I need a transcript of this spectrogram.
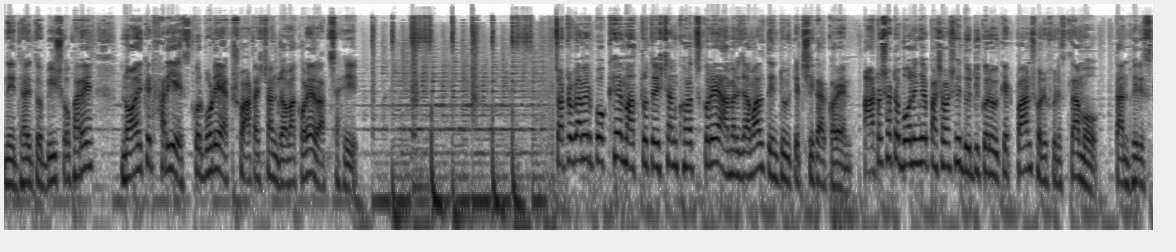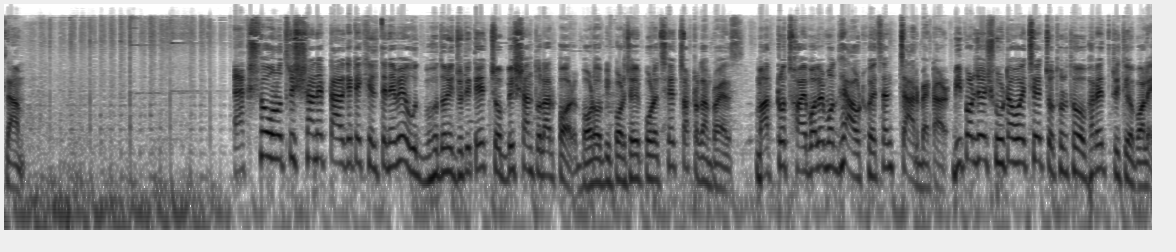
নির্ধারিত বিশ ওভারে নয় উইকেট হারিয়ে স্কোরবোর্ডে একশো আঠাশ রান জমা করে রাজশাহী। চট্টগ্রামের পক্ষে মাত্র তেইশ রান খরচ করে আমের জামাল তিনটি উইকেট শিকার করেন। আটোশাটো বোলিং এর পাশাপাশি দুইটি করে উইকেট পান শরীফুল ইসলাম ও তানভীর ইসলাম। একশো উনত্রিশ রানের টার্গেটে খেলতে নেমে উদ্বোধনী জুটিতে চব্বিশ রান তোলার পর বড় বিপর্যয়ে পড়েছে চট্টগ্রাম রয়্যালস। মাত্র ছয় বলের মধ্যে আউট হয়েছেন চার ব্যাটার। বিপর্যয়ের শুরুটা হয়েছে চতুর্থ ওভারের তৃতীয় বলে।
